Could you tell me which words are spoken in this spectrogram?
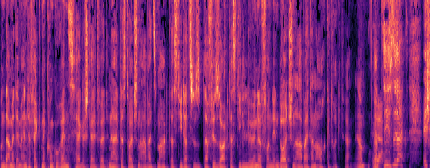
Und damit im Endeffekt eine Konkurrenz hergestellt wird innerhalb des deutschen Arbeitsmarktes, die dazu, dafür sorgt, dass die Löhne von den deutschen Arbeitern auch gedrückt werden. Ja? ja. Sie, sie sagt, ich,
